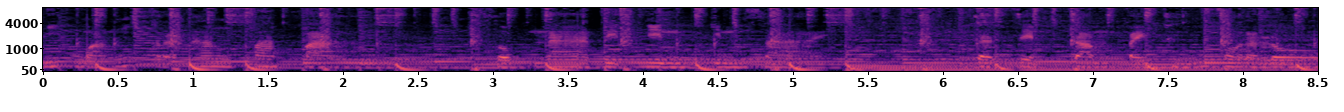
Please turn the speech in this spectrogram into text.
มิหวังกระทั่งฟากฟ้า ศพหน้าติดดินกินทราย จะเจ็บจำไปถึงพรโลก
